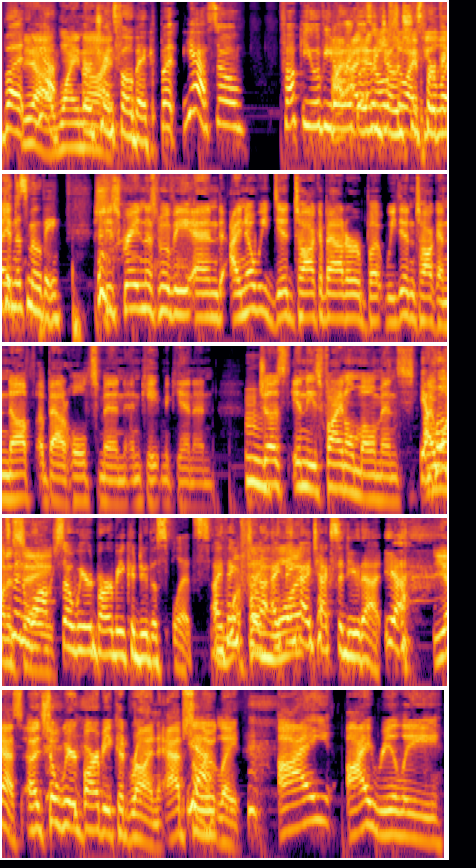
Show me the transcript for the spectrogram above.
But Yeah, yeah, why or not? transphobic. But yeah, so fuck you if you don't like I- Leslie Jones. She's perfect like- in this movie. she's great in this movie, and I know we did talk about her, but we didn't talk enough about Holtzmann and Kate McKinnon. Mm. Just in these final moments, Yeah, I want to Holtzmann say walked so weird Barbie could do the splits. I think that, I think I texted you that. Yeah. yes, uh, so weird Barbie could run. Absolutely, I I really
